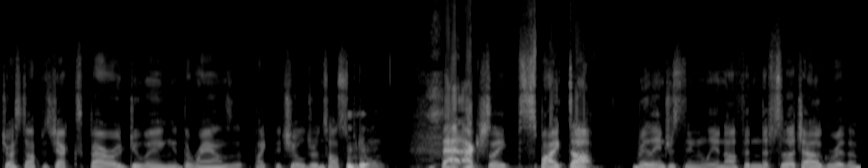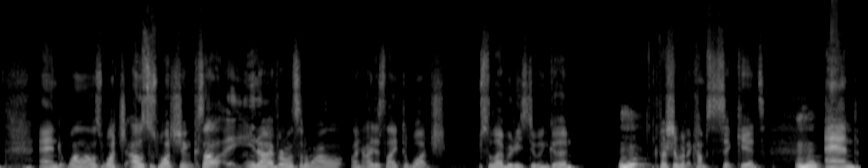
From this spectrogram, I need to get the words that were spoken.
dressed up as Jack Sparrow doing the rounds at like the children's hospital. Mm-hmm. that actually spiked up. Really interestingly enough, in the search algorithm, and while I was watch, I was just watching because I, you know, every once in a while, like I just like to watch celebrities doing good, Mhm. especially when it comes to sick kids, Mhm. and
